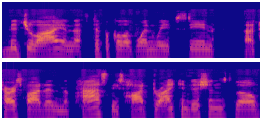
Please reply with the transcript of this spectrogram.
mid-July, and that's typical of when we've seen uh, tar spot in the past. These hot, dry conditions, though,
